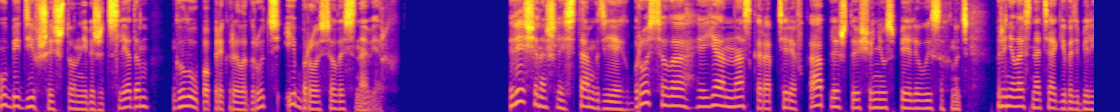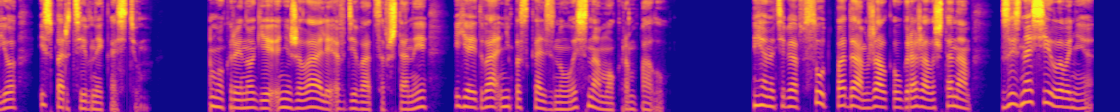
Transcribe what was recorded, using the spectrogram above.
Убедившись, что он не бежит следом, глупо прикрыла грудь и бросилась наверх. Вещи нашлись там, где я их бросила, и я, наскоро обтерев капли, что еще не успели высохнуть, принялась натягивать белье и спортивный костюм. Мокрые ноги не желали вдеваться в штаны, и я едва не поскользнулась на мокром полу. «Я на тебя в суд подам», — жалко угрожала штанам, — «за изнасилование».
